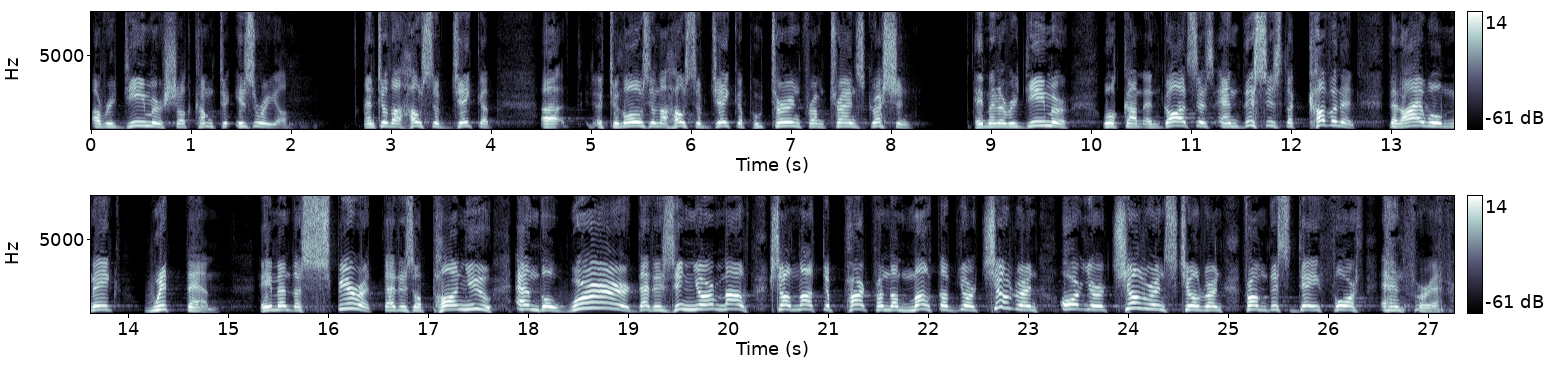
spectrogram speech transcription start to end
A redeemer shall come to Israel and to the house of Jacob, uh, to those in the house of Jacob who turn from transgression. Amen. A redeemer will come. And God says, and this is the covenant that I will make with them. Amen. The spirit that is upon you and the word that is in your mouth shall not depart from the mouth of your children or your children's children from this day forth and forever.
